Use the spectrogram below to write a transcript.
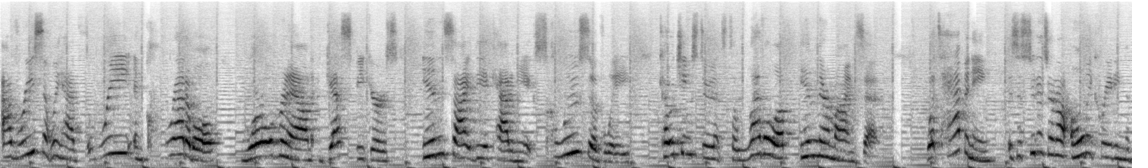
I've recently had three incredible world renowned guest speakers inside the Academy exclusively coaching students to level up in their mindset. What's happening is the students are not only creating the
